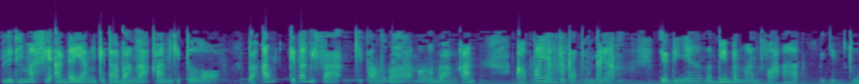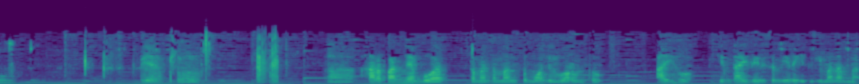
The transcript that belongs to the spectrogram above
Jadi masih ada yang kita banggakan gitu loh. Bahkan kita bisa kita tuh Mantap, bisa mengembangkan apa yang kita punya jadinya lebih bermanfaat begitu. Iya betul. Eh, harapannya buat teman-teman semua di luar untuk ayo cintai diri sendiri gitu. Gimana Mbak?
